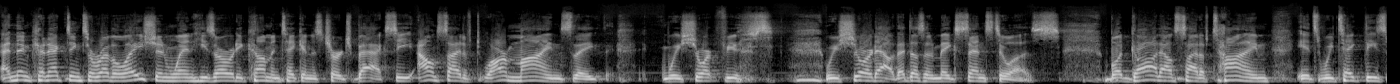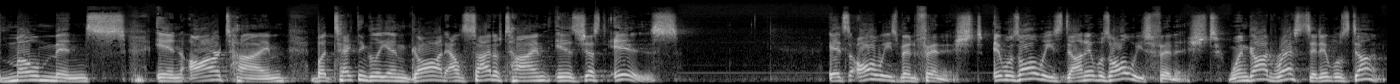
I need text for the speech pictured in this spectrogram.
and then connecting to revelation when he's already come and taken his church back see outside of our minds they we short fuse we short out. That doesn't make sense to us. But god outside of time it's we take these moments in our time but technically in god outside of time is just is. It's always been finished. It was always done. It was always finished. When god rested it was done.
